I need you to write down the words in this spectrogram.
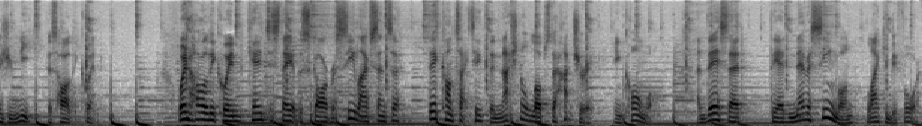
as unique as Harley Quinn. When Harley Quinn came to stay at the Scarborough Sea Life Centre, they contacted the National Lobster Hatchery in Cornwall, and they said they had never seen one like him before.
